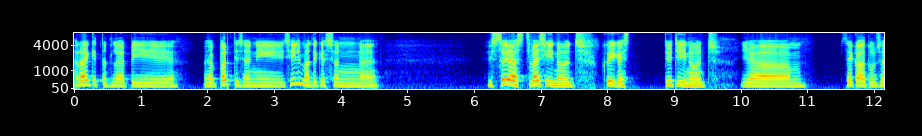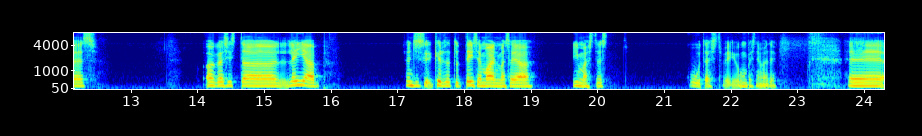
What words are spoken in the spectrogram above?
räägitud läbi ühe partisani silmade, kes on äh, siis sõjast väsinud, kõigest tüdinud ja mm, segaduses. aga siis ta leiab, see on siis kirjutatud Teise maailmasõja viimastest kuudest või umbes niimoodi. Äh,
